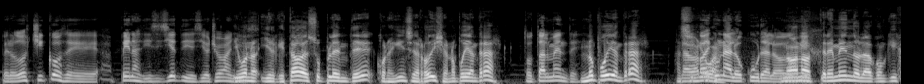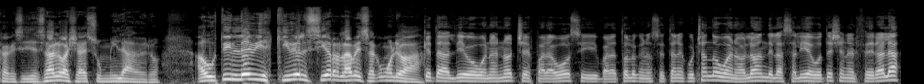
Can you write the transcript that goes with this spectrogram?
pero dos chicos de apenas 17 y 18 años. Y bueno, y el que estaba de suplente, con el 15 de rodilla, no podía entrar. Totalmente. No podía entrar. La verdad que una locura lo No, no, tremendo la conquija que si se salva ya es un milagro. Agustín Levi Esquivel cierra la mesa, ¿cómo le va? ¿Qué tal, Diego? Buenas noches para vos y para todos los que nos están escuchando. Bueno, hablaban de la salida de botella en el Federal A.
